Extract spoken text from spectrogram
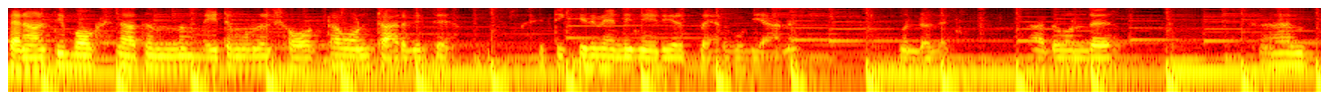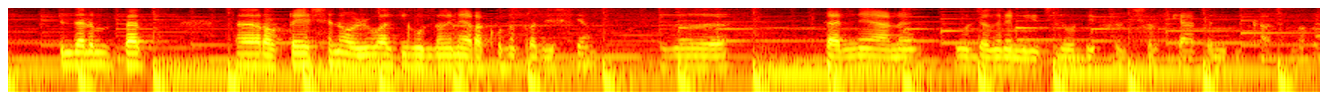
പെനാൾട്ടി ബോക്സിനകത്ത് നിന്നും ഏറ്റവും കൂടുതൽ ഷോർട്ട് ഓൺ ടാർഗറ്റ് സിറ്റിക്ക് വേണ്ടി നേടിയ പ്ലെയർ കൂടിയാണ് ഗുണ്ടകൻ. അതുകൊണ്ട് എന്തായാലും പെപ്പ് റൊട്ടേഷൻ ഒഴിവാക്കി ഗുണ്ടകനെ ഇറക്കുന്ന പ്രതീക്ഷിക്കാം. ഇത് തന്നെയാണ് ഗുണ്ടകനെ മികച്ചൊരു ഡിഫറൻഷ്യൽ ക്യാപ്റ്റൻ കാട്ടുന്നത്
